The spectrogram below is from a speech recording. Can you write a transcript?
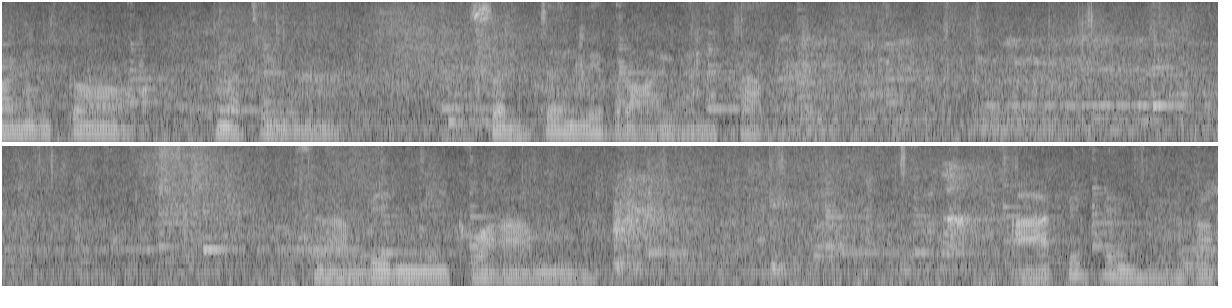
ตอนนี้ก็มาถึงเซนเจิ้นเรียบร้อยแล้วนะครับ สนามบินมีความอาร์ตนิดนึงนะครับ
